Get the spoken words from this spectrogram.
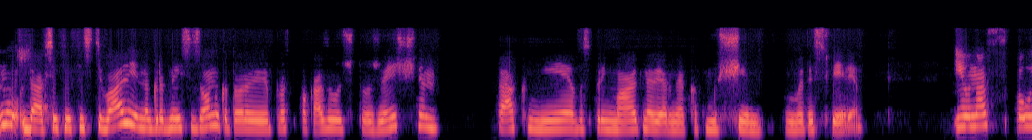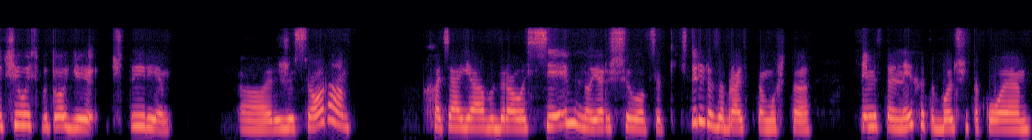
ну, да, всякие фестивали и наградные сезоны, которые просто показывают, что женщин так не воспринимают, наверное, как мужчин в этой сфере. И у нас получилось в итоге четыре э, режиссера, хотя я выбирала семь, но я решила все-таки четыре разобрать, потому что семь остальных это больше такое,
